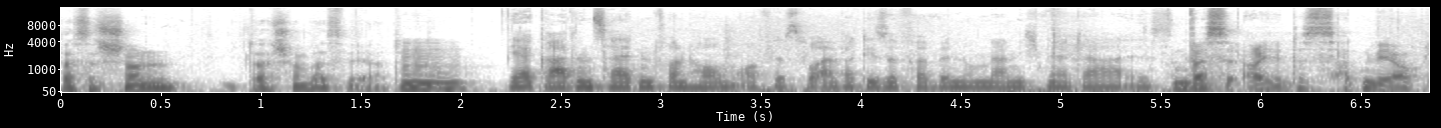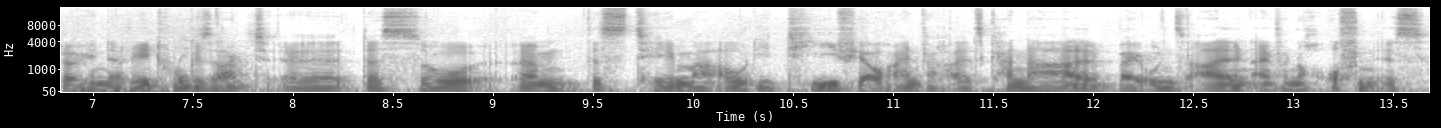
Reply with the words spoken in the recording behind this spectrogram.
das ist schon, das ist schon was wert. Mhm. Ja, gerade in Zeiten von Homeoffice, wo einfach diese Verbindung dann nicht mehr da ist. Und was, das hatten wir ja auch, glaube ich, in der Retro Richtig. gesagt, äh, dass so ähm, das Thema auditiv ja auch einfach als Kanal bei uns allen einfach noch offen ist.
